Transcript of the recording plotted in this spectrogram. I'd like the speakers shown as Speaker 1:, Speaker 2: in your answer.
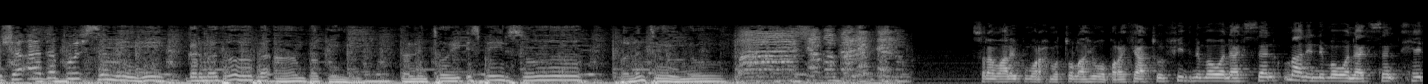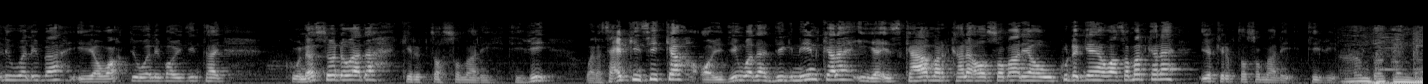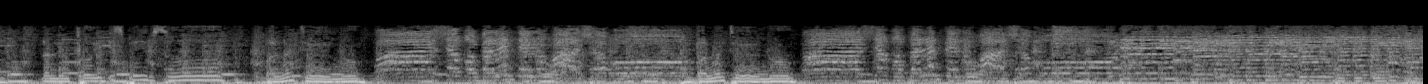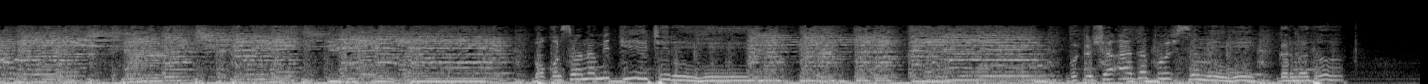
Speaker 1: buuxsha aga buux sameeyey garmadooba aan baqin dhalintooy isbiirso ballanteenu
Speaker 2: asalaamu calaykum waraxmatullaahi wabarakaatu fiidnimo wanaagsan maalinimo wanaagsan xilli weliba iyo waqti weliba idin tahay kuna soo dhawaada kiribta somaali t v waana saaxiibkiin siidka oo idiin wada digniin kale iyo iskaamar kale oo soomaaliya oo uu ku dhegan yahay waasamar kale iyo kiribta somaali t v.
Speaker 1: Isbiirso boqol sano midkii jiray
